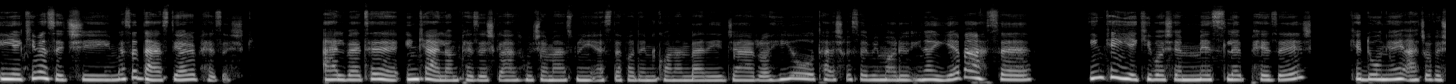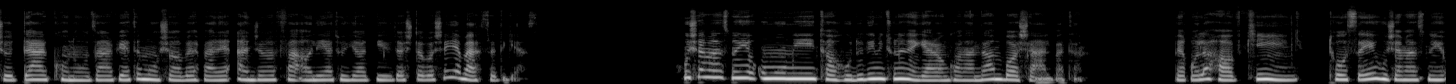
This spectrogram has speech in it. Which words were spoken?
این یکی مثل چی؟ مثل دستیار پزشک. البته این که الان پزشک از هوش مصنوعی استفاده می‌کنن برای جراحی و تشخیص بیماری و اینا یه بحثه این که یکی باشه مثل پزشک که دنیای اطرافش رو درک کنه و ظرفیت مشابه برای انجام فعالیت و یادگیری داشته باشه یه بحث دیگه است. هوش مصنوعی عمومی تا حدودی می‌تونه نگران کننده هم باشه البته. به قول هاوکینگ توسعه هوش مصنوعی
